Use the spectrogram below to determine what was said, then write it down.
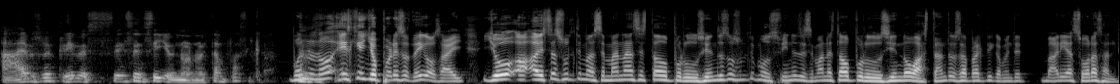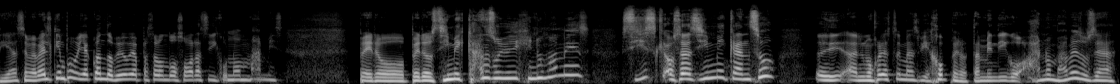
ay, pues lo escribes, es sencillo. No, no es tan fácil. Bueno, no, es que yo por eso te digo, o sea, yo a, a estas últimas semanas he estado produciendo, estos últimos fines de semana he estado produciendo bastante, o sea, prácticamente varias horas al día. Se me va el tiempo ya cuando veo, ya pasaron dos horas y digo, no mames. Pero, pero sí me canso. Yo dije, no mames, sí es, o sea, sí me canso. Eh, a lo mejor ya estoy más viejo, pero también digo, ah, no mames, o sea,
